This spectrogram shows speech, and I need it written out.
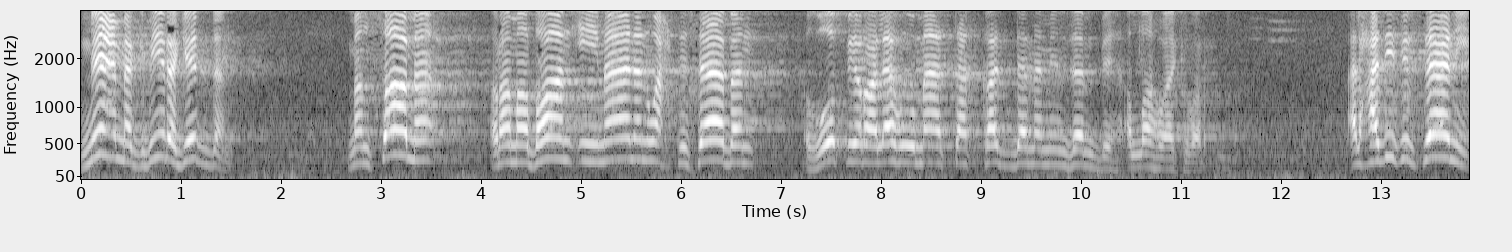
نعمة كبيرة جدا. من صام رمضان إيمانا واحتسابا غفر له ما تقدم من ذنبه. الله أكبر. الحديث الثاني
